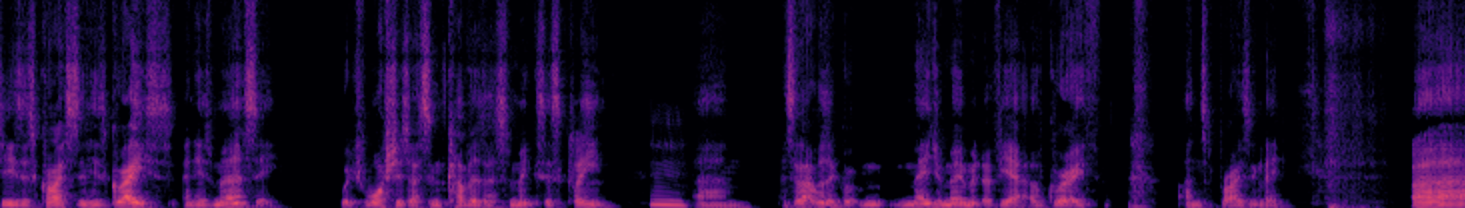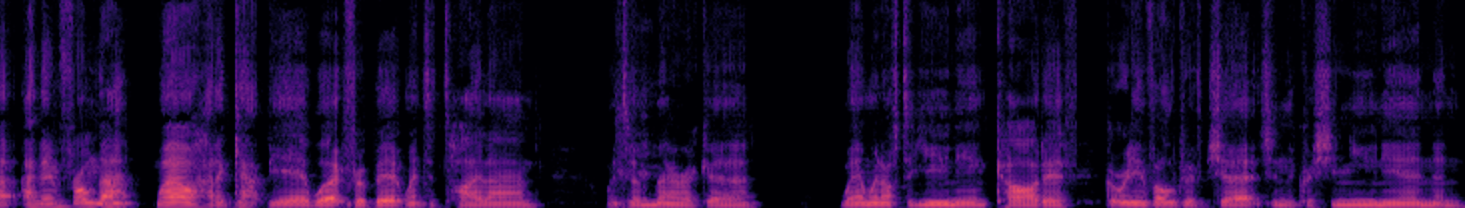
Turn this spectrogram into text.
Jesus Christ and His grace and His mercy, which washes us and covers us and makes us clean. Mm. Um, and so that was a gr- major moment of yeah of growth, unsurprisingly. Uh, and then from that, well, had a gap year, worked for a bit, went to Thailand, went to America, then went off to uni in Cardiff, got really involved with church and the Christian Union, and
